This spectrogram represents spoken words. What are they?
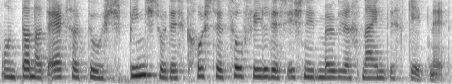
Und dann hat er gesagt, du spinnst du, das kostet so viel, das ist nicht möglich, nein, das geht nicht.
